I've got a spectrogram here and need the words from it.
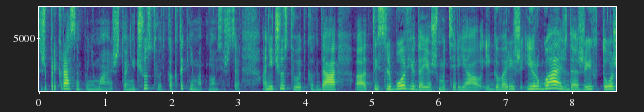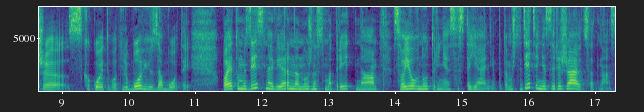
Ты же прекрасно понимаешь, что они чувствуют, как ты к ним относишься. Они чувствуют, когда э, ты с любовью даешь материал и говоришь, и ругаешь даже их тоже с какой-то вот любовью, заботой. Поэтому здесь, наверное, нужно смотреть на свое внутреннее состояние, потому что дети, они заряжаются от нас.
